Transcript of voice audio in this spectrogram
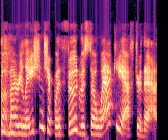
but my relationship with food was so wacky after that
